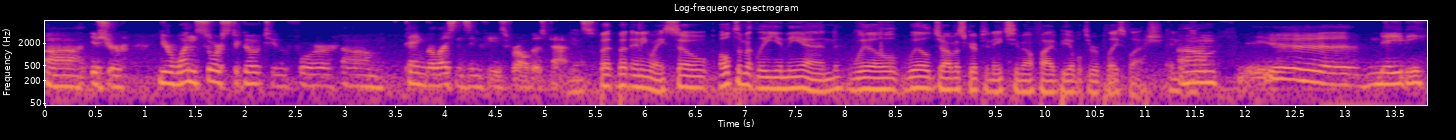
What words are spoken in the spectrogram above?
uh, is your your one source to go to for um, paying the licensing fees for all those Yeah. patents. But but anyway, so ultimately, in the end, will will JavaScript and HTML5 be able to replace Flash? And Um, uh, maybe,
